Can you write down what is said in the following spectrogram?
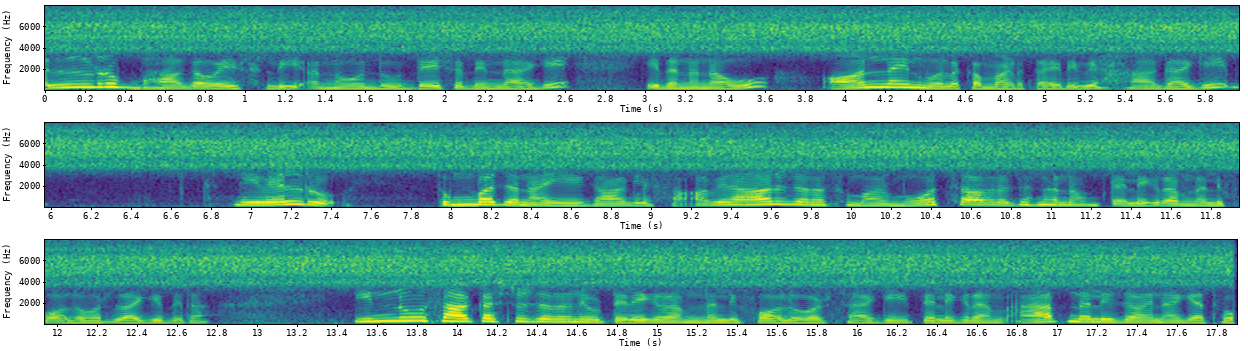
ಎಲ್ಲರೂ ಭಾಗವಹಿಸಲಿ ಅನ್ನೋ ಒಂದು ಉದ್ದೇಶದಿಂದಾಗಿ ಇದನ್ನು ನಾವು ಆನ್ಲೈನ್ ಮೂಲಕ ಮಾಡ್ತಾ ಇದ್ದೀವಿ. ಹಾಗಾಗಿ ನೀವೆಲ್ಲರೂ ತುಂಬ ಜನ ಈಗಾಗಲೇ ಸಾವಿರಾರು ಜನ, ಸುಮಾರು ಮೂವತ್ತು ಸಾವಿರ ಜನ ನಮ್ಮ ಟೆಲಿಗ್ರಾಮ್ನಲ್ಲಿ ಫಾಲೋವರ್ಸ್ ಆಗಿದ್ದೀರಾ? ಇನ್ನೂ ಸಾಕಷ್ಟು ಜನ ನೀವು ಟೆಲಿಗ್ರಾಮ್ನಲ್ಲಿ ಫಾಲೋವರ್ಸ್ ಆಗಿ ಟೆಲಿಗ್ರಾಮ್ ಆ್ಯಪ್ನಲ್ಲಿ ಜಾಯ್ನ್ ಆಗಿ ಅಥವಾ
